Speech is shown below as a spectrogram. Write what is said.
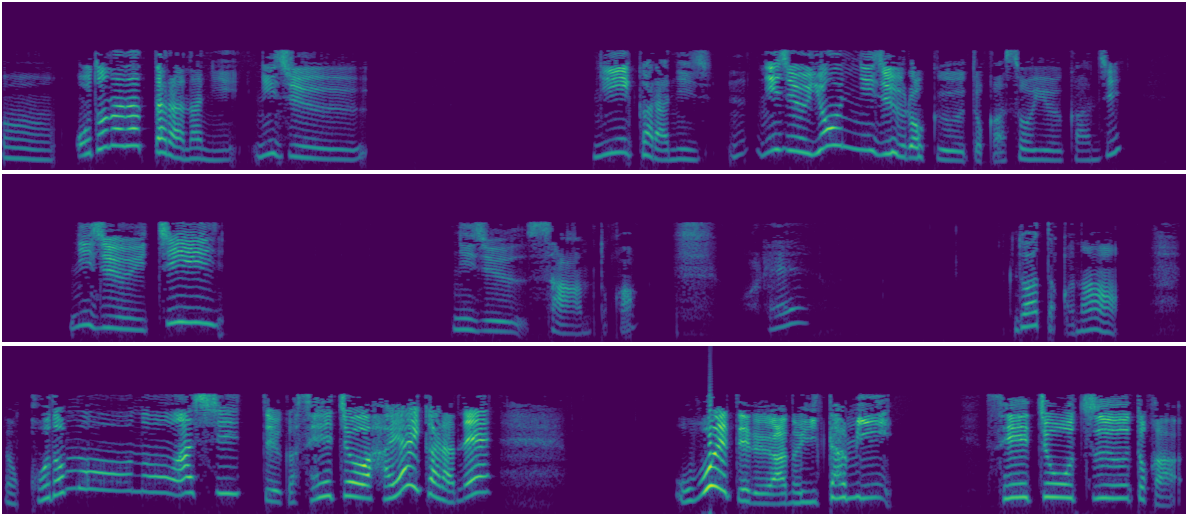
うん、大人だったら何 ?22 から20、24,26とかそういう感じ ?21、23とか？あれ？どうだったかな？でも子供の足っていうか成長は早いからね。覚えてる？あの痛み。成長痛とか、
